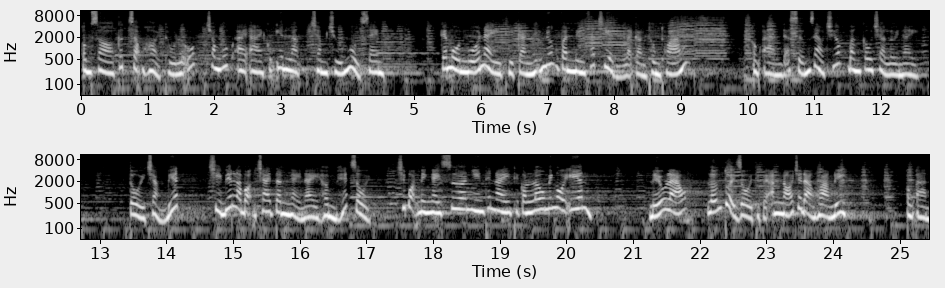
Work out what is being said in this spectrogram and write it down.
Ông sò cất giọng hỏi thô lỗ trong lúc ai ai cũng yên lặng chăm chú ngồi xem. Cái môn múa này thì càng những nước văn minh phát triển lại càng thông thoáng. Ông An đã sớm rào trước bằng câu trả lời này. Tôi chẳng biết, chỉ biết là bọn trai tân ngày này hầm hết rồi, chứ bọn mình ngày xưa nhìn thế này thì còn lâu mới ngồi yên. Nếu láo, lớn tuổi rồi thì phải ăn nói cho đàng hoàng đi. Ông An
